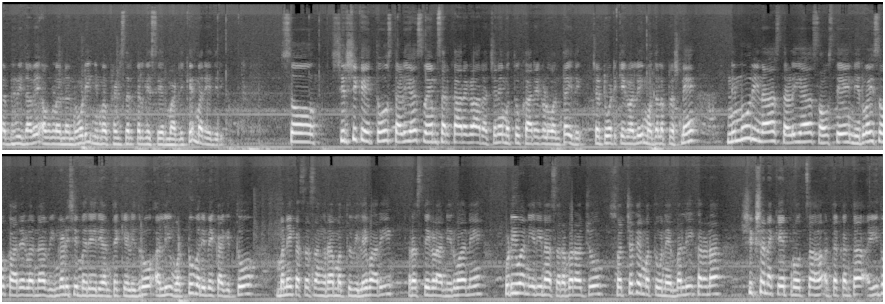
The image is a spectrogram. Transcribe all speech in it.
ಲಭ್ಯವಿದ್ದಾವೆ. ಅವುಗಳನ್ನು ನೋಡಿ ನಿಮ್ಮ ಫ್ರೆಂಡ್ ಸರ್ಕಲ್ಗೆ ಶೇರ್ ಮಾಡಲಿಕ್ಕೆ ಮರೆಯದಿರಿ. ಸೊ ಶೀರ್ಷಿಕೆ ಇತ್ತು, ಸ್ಥಳೀಯ ಸ್ವಯಂ ಸರ್ಕಾರಗಳ ರಚನೆ ಮತ್ತು ಕಾರ್ಯಗಳು ಅಂತ ಇದೆ. ಚಟುವಟಿಕೆಗಳಲ್ಲಿ ಮೊದಲ ಪ್ರಶ್ನೆ, ನಿಮ್ಮೂರಿನ ಸ್ಥಳೀಯ ಸಂಸ್ಥೆ ನಿರ್ವಹಿಸೋ ಕಾರ್ಯಗಳನ್ನು ವಿಂಗಡಿಸಿ ಬರೆಯಿರಿ ಅಂತ ಕೇಳಿದ್ರು. ಅಲ್ಲಿ ಒಟ್ಟು ಬರಿಬೇಕಾಗಿತ್ತು, ಮನೆ ಕಸ ಸಂಗ್ರಹ ಮತ್ತು ವಿಲೇವಾರಿ, ರಸ್ತೆಗಳ ನಿರ್ವಹಣೆ, ಕುಡಿಯುವ ನೀರಿನ ಸರಬರಾಜು, ಸ್ವಚ್ಛತೆ ಮತ್ತು ನಿರ್ಮಲೀಕರಣ, ಶಿಕ್ಷಣಕ್ಕೆ ಪ್ರೋತ್ಸಾಹ ಅಂತಕ್ಕಂಥ ಐದು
